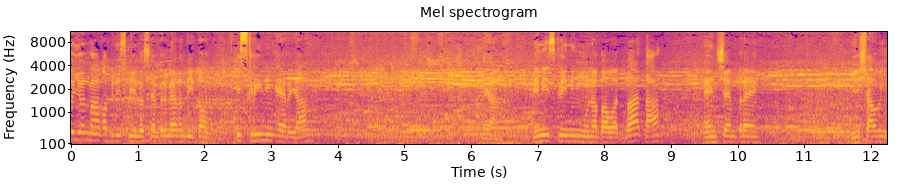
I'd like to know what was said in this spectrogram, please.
So yun mga kabilis kilos, siyempre meron dito screening area. Ayan. Mini-screening muna bawat bata. And siyempre, yung showering,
